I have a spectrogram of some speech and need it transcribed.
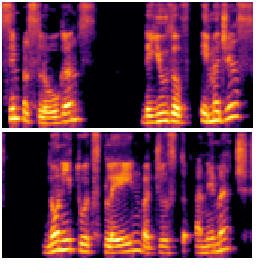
simple slogans, the use of images, no need to explain, but just an image.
